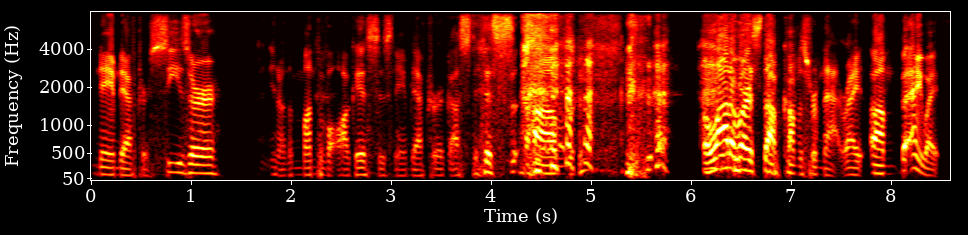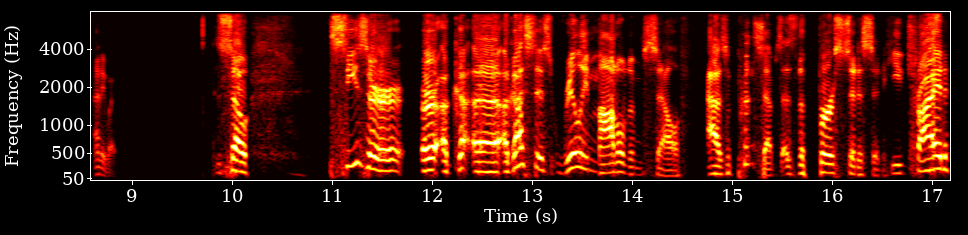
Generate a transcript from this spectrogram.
named after Caesar. You know, the month of August is named after Augustus. Um, a lot of our stuff comes from that, right? Um, but anyway, anyway. So Caesar or uh, Augustus really modeled himself as a princeps, as the first citizen. He tried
